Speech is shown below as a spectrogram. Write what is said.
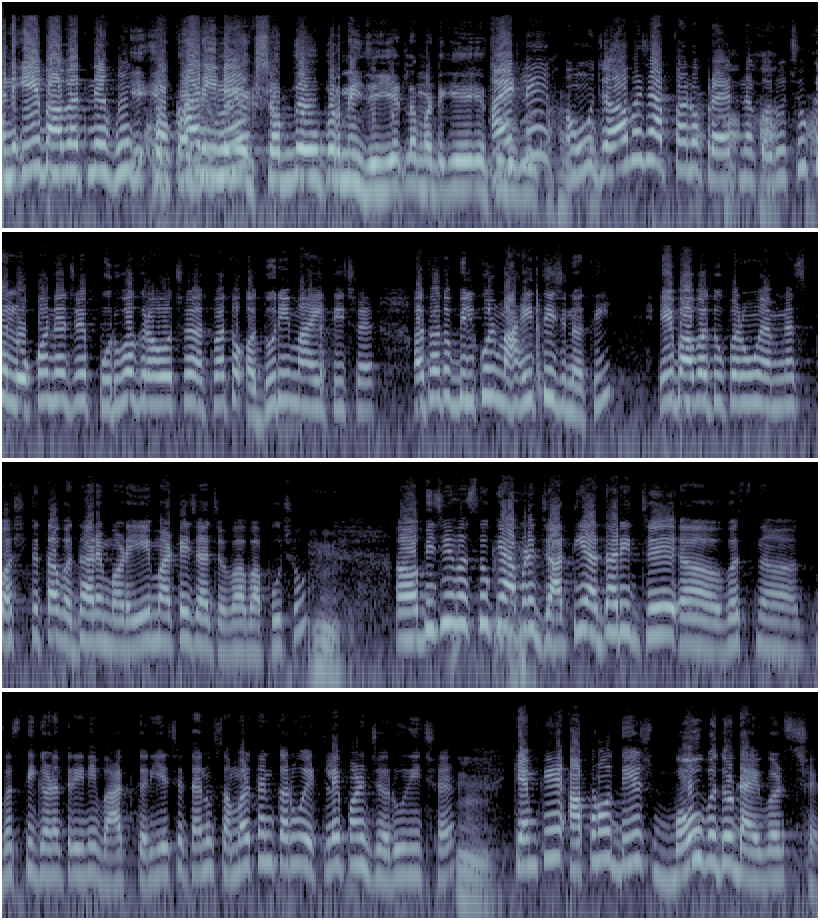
અને એ બાબતને હું ખોખારીને એક શબ્દ ઉપર નહીં જઈએ એટલા માટે કે એટલે હું જવાબ જ આપવાનો પ્રયત્ન કરું છું કે લોકોને જે પૂર્વગ્રહો છે અથવા તો અધૂરી માહિતી છે અથવા તો બિલકુલ માહિતી જ નથી એ બાબત ઉપર હું એમને સ્પષ્ટતા વધારે મળે એ માટે જ આ જવાબ આપું છું. બીજી વસ્તુ કે આપણે જાતિ આધારિત જે વસ્તી ગણતરીની વાત કરીએ છીએ તેનું સમર્થન કરવું એટલે પણ જરૂરી છે. કેમ કે આપણો દેશ બહુ બધો ડાયવર્સ છે.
